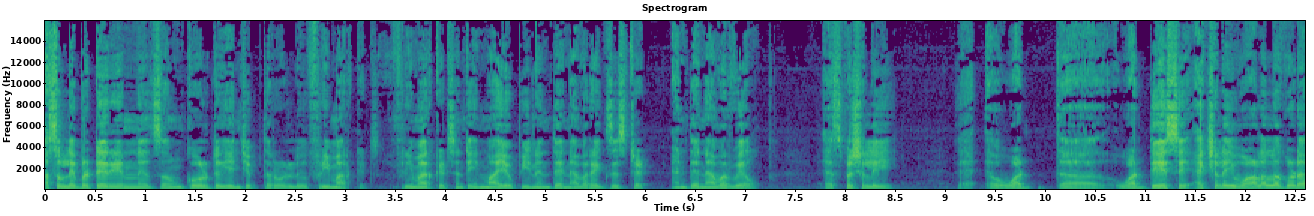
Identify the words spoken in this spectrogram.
అసలు లిబర్టేరియనిజం ఇంకోటి ఏం చెప్తారు వాళ్ళు? ఫ్రీ మార్కెట్స్ ఫ్రీ మార్కెట్స్ అంటే in my opinion they never existed and they never will especially what what these actually వాళ్ళల్లో కూడా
